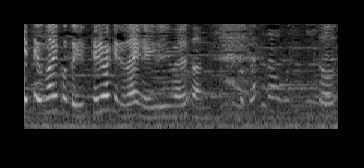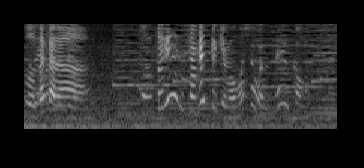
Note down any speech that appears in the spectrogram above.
えてうまいこと言ってるわけじゃないのよ、ゆいまるさん。そう、だから面白い。そうそう、だから、ととりあえず喋っとけば面白いこと出るかもしれない。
